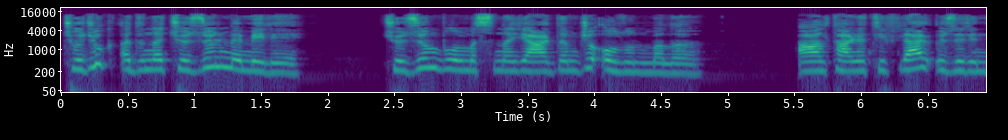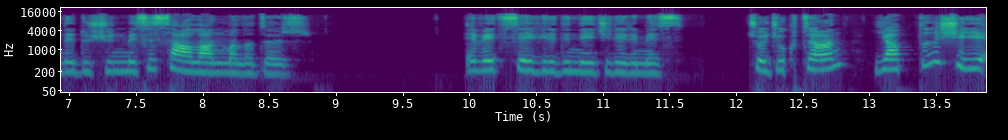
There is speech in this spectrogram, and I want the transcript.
çocuk adına çözülmemeli. Çözüm bulmasına yardımcı olunmalı. Alternatifler üzerinde düşünmesi sağlanmalıdır. Evet sevgili dinleyicilerimiz, çocuktan yaptığı şeyi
